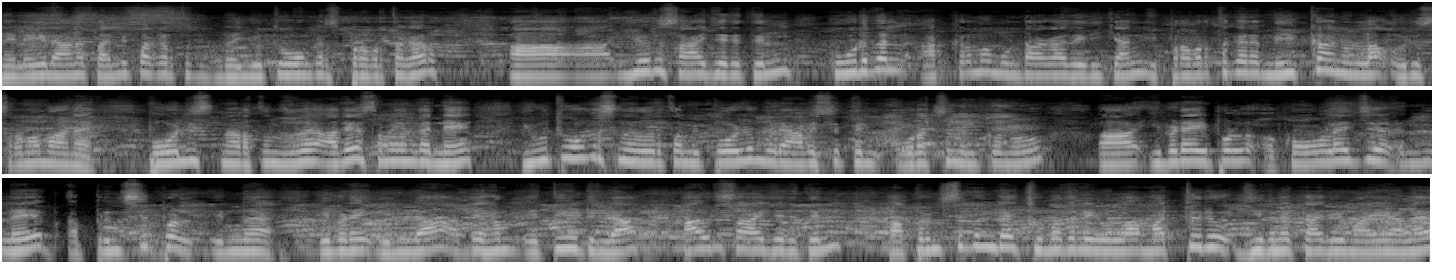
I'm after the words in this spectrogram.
നിലയിലാണ് തല്ലി തകർത്തിട്ടുണ്ട് യൂത്ത് കോൺഗ്രസ് പ്രവർത്തകർ. ഈ ഒരു സാഹചര്യത്തിൽ കൂടുതൽ അക്രമം ഉണ്ടാകാതിരിക്കാൻ ഈ പ്രവർത്തകരെ നീക്കാനുള്ള ഒരു ശ്രമമാണ് പോലീസ് നടത്തുന്നത്. അതേസമയം തന്നെ യൂത്ത് കോൺഗ്രസ് നേതൃത്വം ഇപ്പോഴും ഒരു ആവശ്യത്തിൽ ഉറച്ചു നിൽക്കുന്നു. ഇവിടെ ഇപ്പോൾ കോളേജിലെ പ്രിൻസിപ്പൽ ഇന്ന് ഇവിടെ ഇല്ല അദ്ദേഹം എത്തിയിട്ടില്ല. ആ ഒരു സാഹചര്യത്തിൽ പ്രിൻസിപ്പലിന്റെ ചുമതലയുള്ള മറ്റൊരു ജീവനക്കാരിയുമായാണ്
